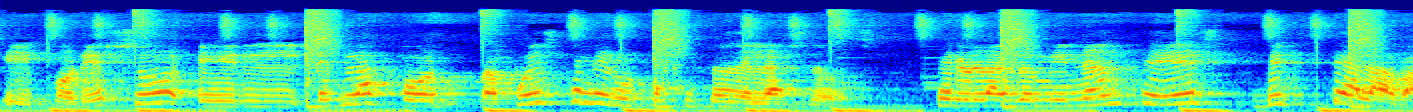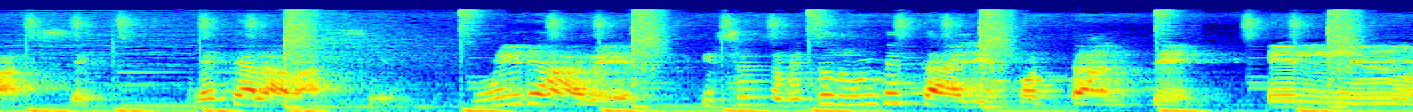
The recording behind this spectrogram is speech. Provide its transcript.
y por eso es la forma. Puedes tener un poquito de las dos, pero la dominante es vete a la base, vete a la base mira a ver, y sobre todo un detalle importante, el,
